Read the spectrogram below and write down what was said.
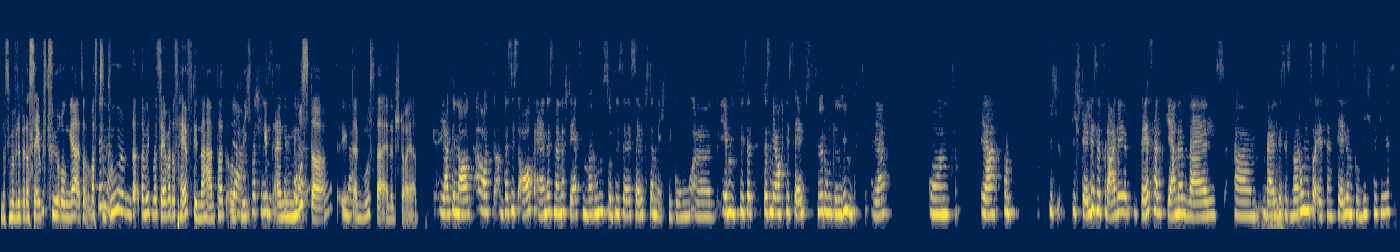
da sind wir wieder bei der Selbstführung, ja, also was genau. zu tun, damit man selber das Heft in der Hand hat und ja, nicht irgendein Muster, irgendein ja. Muster einen steuert. Ja, genau. Das ist auch eines meiner stärksten, warum so diese Selbstermächtigung, äh, eben dieses, dass mir auch die Selbstführung gelingt, ja. Und ja, und ich, ich stelle diese Frage deshalb gerne, weil's, ähm, weil dieses Warum so essentiell und so wichtig ist.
